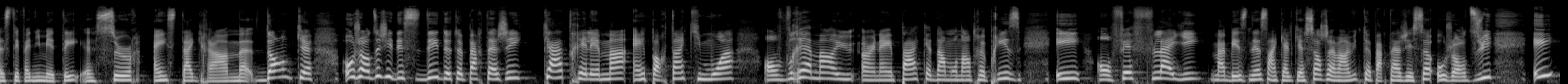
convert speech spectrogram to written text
euh, Stéphanie Mété, euh, sur Instagram. Donc, aujourd'hui, j'ai décidé de te partager quatre éléments importants qui, moi, ont vraiment eu un impact dans mon entreprise et ont fait flyer ma business en quelque sorte. J'avais envie de te partager ça aujourd'hui. Et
